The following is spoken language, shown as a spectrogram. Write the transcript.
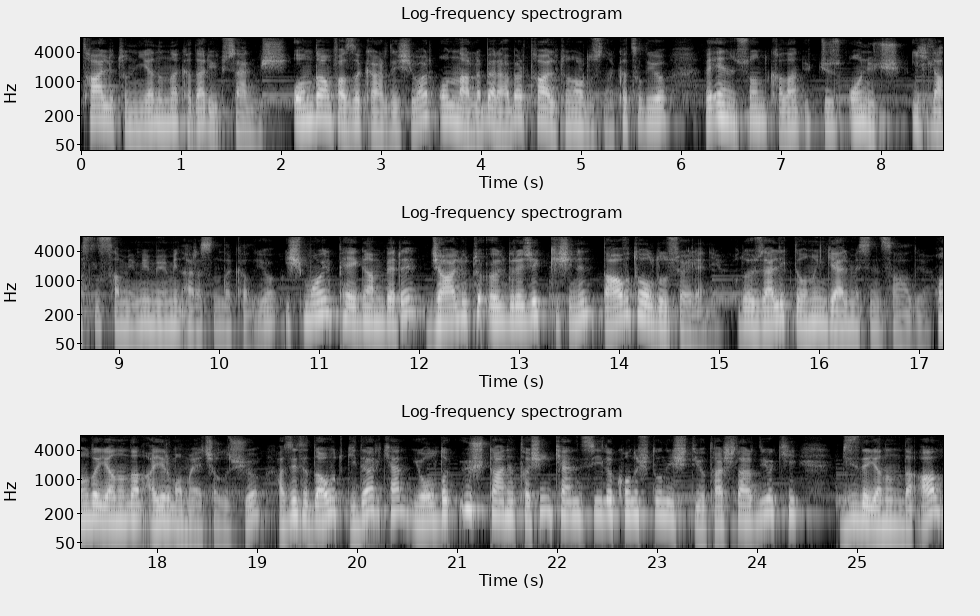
Talut'un yanına kadar yükselmiş. Ondan fazla kardeşi var. Onlarla beraber Talut'un ordusuna katılıyor ve en son kalan 313 ihlaslı samimi mümin arasında kalıyor. İşmail peygambere Calut'u öldürecek kişinin Davut olduğu söyleniyor. O da özellikle onun gelmesini sağlıyor. Onu da yanından ayırmamaya çalışıyor. Hz. Davut giderken yolda 3 tane taşın kendisiyle konuştuğunu işitiyor. Taşlar diyor ki bizi de yanında al,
